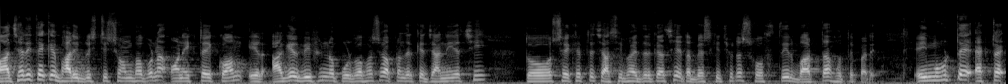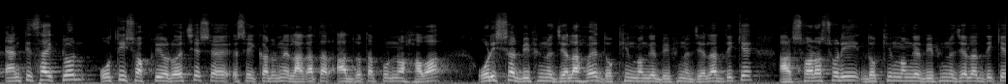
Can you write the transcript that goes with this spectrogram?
মাঝারি থেকে ভারী বৃষ্টির সম্ভাবনা অনেকটাই কম। এর আগের বিভিন্ন পূর্বাভাসও আপনাদেরকে জানিয়েছি। তো সেক্ষেত্রে চাষি ভাইদের কাছে এটা বেশ কিছুটা স্বস্তির বার্তা হতে পারে। এই মুহূর্তে একটা অ্যান্টিসাইক্লোন অতি সক্রিয় রয়েছে সেই কারণে লাগাতার আর্দ্রতাপূর্ণ হাওয়া ওড়িশার বিভিন্ন জেলা হয়ে দক্ষিণবঙ্গের বিভিন্ন জেলার দিকে আর সরাসরি দক্ষিণবঙ্গের বিভিন্ন জেলার দিকে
